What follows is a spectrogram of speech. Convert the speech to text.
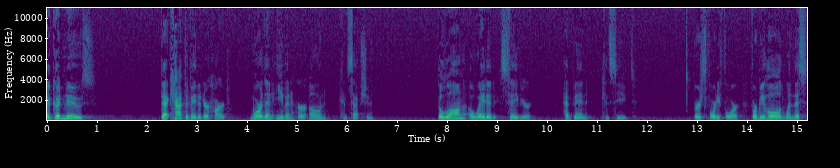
a good news that captivated her heart more than even her own conception. The long awaited Savior had been conceived. Verse 44 For behold, when, this,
